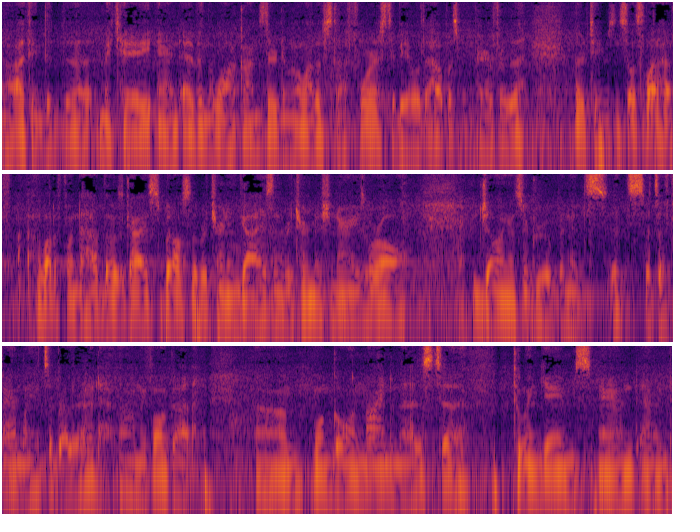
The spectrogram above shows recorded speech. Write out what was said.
uh, I think that the McKay and Evan, the walk-ons, they're doing a lot of stuff for us to be able to help us prepare for the other teams. And so it's a lot of a lot of fun to have those guys, but also the returning guys and the return missionaries. We're all gelling as a group, and it's it's it's a family, it's a brotherhood. Um, we've all got um, one goal in mind, and that is to to win games and and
